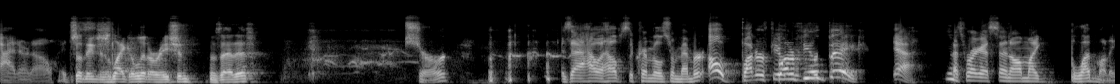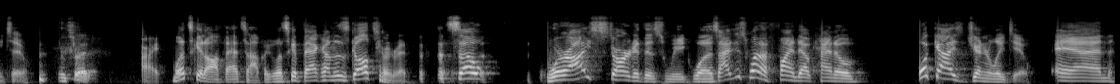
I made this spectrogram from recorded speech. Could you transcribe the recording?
I don't know. It's So they just like alliteration? Is that it? sure. Is that how it helps the criminals remember? Oh, Butterfield. Butterfield Bank. Yeah, that's where I got to send all my blood money to. That's right. All right, let's get off that topic. Let's get back on this golf tournament. So, where I started this week was I just want to find out kind of what guys generally do. And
